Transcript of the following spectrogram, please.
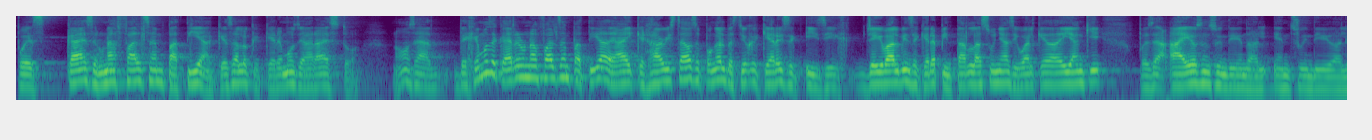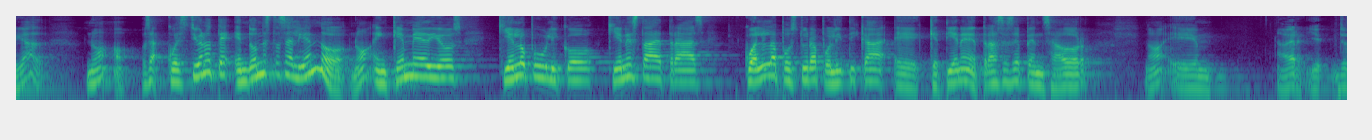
pues caes en una falsa empatía, que es a lo que queremos llegar a esto. ¿No? O sea, dejemos de caer en una falsa empatía de, ay, que Harry Styles se ponga el vestido que quiera y, si J Balvin se quiere pintar las uñas igual que Daddy Yankee, pues a, a ellos en su, individual- en su individualidad. No, o sea, cuestiónate en dónde está saliendo, ¿no? ¿En qué medios? ¿Quién lo publicó? ¿Quién está detrás? ¿Cuál es la postura política eh, que tiene detrás ese pensador? ¿no? Eh, a ver, yo, yo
